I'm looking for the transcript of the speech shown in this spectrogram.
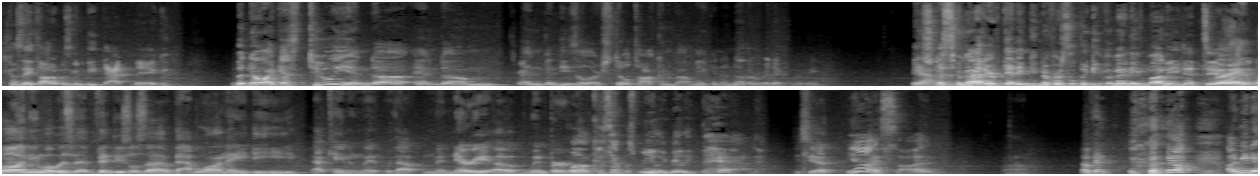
because they thought it was going to be that big. But no, I guess Twohy and uh, and um, and Vin Diesel are still talking about making another Riddick movie. It's Yeah. just a matter of getting Universal to give him any money to do Right. it. Well, I mean, what was that? Vin Diesel's uh, Babylon AD that came and went without nary a whimper. Well, because that was really really bad. you see it? Yeah, I saw it. Wow. Okay. I mean, uh,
